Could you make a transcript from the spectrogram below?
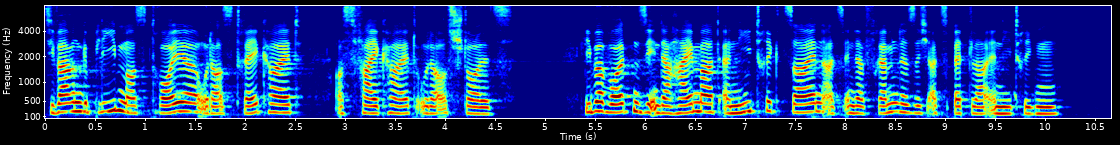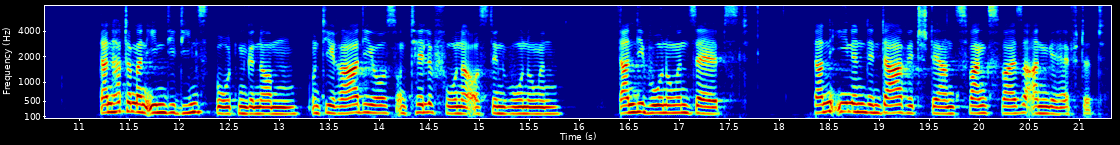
Sie waren geblieben aus Treue oder aus Trägheit, aus Feigheit oder aus Stolz. Lieber wollten sie in der Heimat erniedrigt sein, als in der Fremde sich als Bettler erniedrigen. Dann hatte man ihnen die Dienstboten genommen und die Radios und Telefone aus den Wohnungen, dann die Wohnungen selbst, dann ihnen den Davidstern zwangsweise angeheftet.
